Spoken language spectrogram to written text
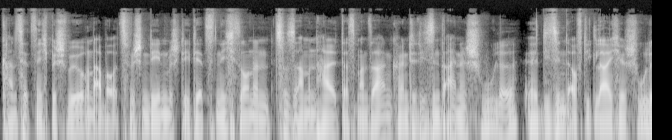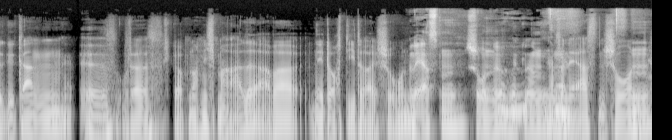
kann es jetzt nicht beschwören, aber zwischen denen besteht jetzt nicht so ein Zusammenhalt, dass man sagen könnte, die sind eine Schule. Äh, die sind auf die gleiche Schule gegangen äh, oder ich glaube noch nicht mal alle, aber nee, doch die drei schon. Von der ersten schon, ne? Mhm. Mit, ähm, ja, von der ersten schon. Mhm.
